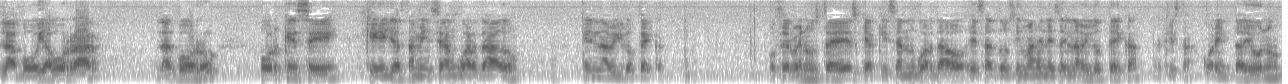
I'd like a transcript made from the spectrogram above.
Las voy a borrar, las borro porque sé que ellas también se han guardado en la biblioteca. Observen ustedes que aquí se han guardado esas dos imágenes en la biblioteca. Aquí está, 41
